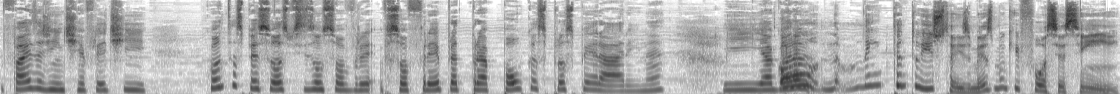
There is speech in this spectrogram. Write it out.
faz a gente refletir quantas pessoas precisam sofrer, sofrer para poucas prosperarem, né? E agora. Ou, nem tanto isso, Thaís. Mesmo que fosse assim.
